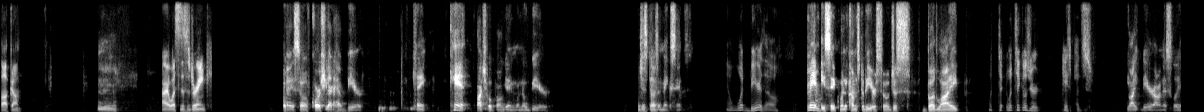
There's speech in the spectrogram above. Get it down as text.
Fuck them. Mm, All right, what's this drink? Okay, so of course you got to have beer. Can't can't watch a football game with no beer. It just doesn't make sense. Yeah, What beer though? I mean, basic when it comes to beer. So just Bud Light, What ti- what tickles your taste buds? light beer, honestly.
